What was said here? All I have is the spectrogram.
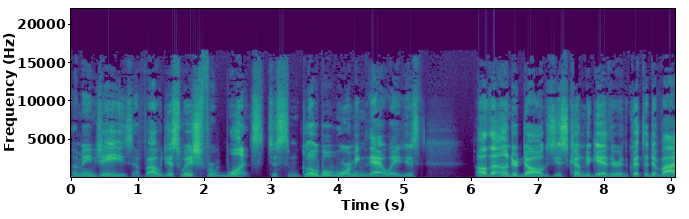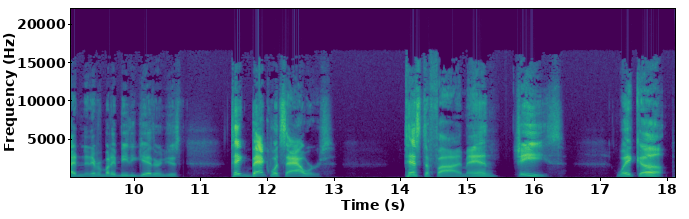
I mean, geez, if I would just wish for once, just some global warming that way, just all the underdogs just come together and quit the dividing and everybody be together and just take back what's ours. Testify, man. Jeez. Wake up.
